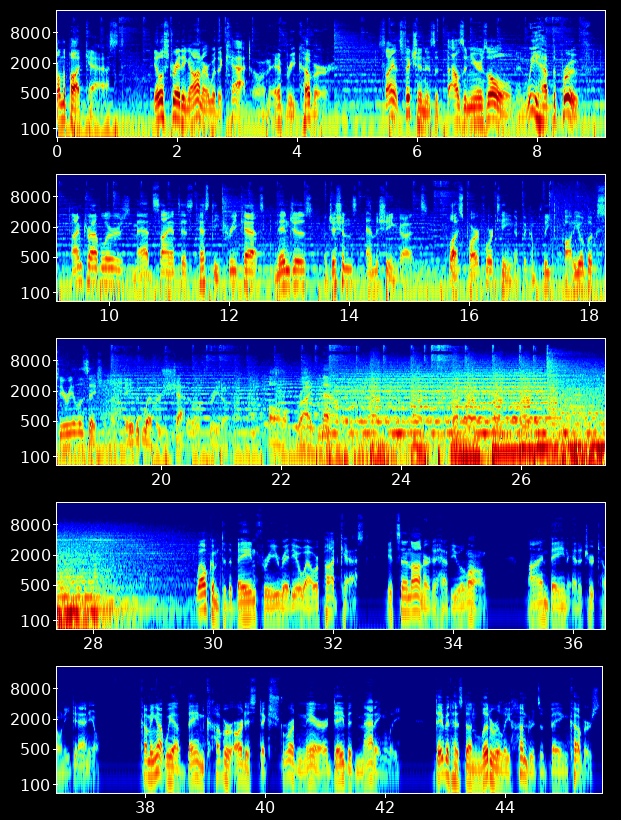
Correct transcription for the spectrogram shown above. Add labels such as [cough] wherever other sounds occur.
on the podcast, illustrating honor with a cat on every cover. Science fiction is a thousand years old, and we have the proof. Time travelers, mad scientists, testy tree cats, ninjas, magicians, and machine guns. Plus, part 14 of the complete audiobook serialization of David Weber's Shadow of Freedom. All right now. Welcome to the Baen Free Radio Hour podcast. It's an honor to have you along. I'm Baen editor Tony Daniel. Coming up, we have Baen cover artist extraordinaire David Mattingly. David has done literally hundreds of Baen covers.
